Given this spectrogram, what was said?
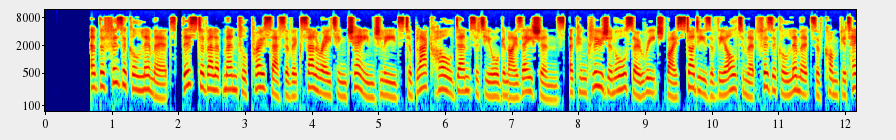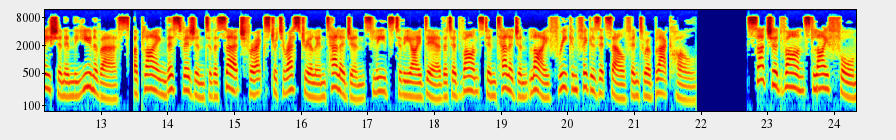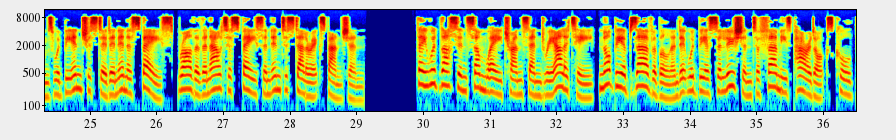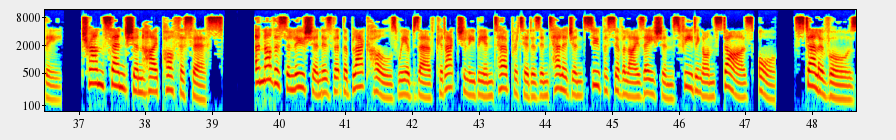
At the physical limit, this developmental process of accelerating change leads to black hole density organizations, a conclusion also reached by studies of the ultimate physical limits of computation in the universe. Applying this vision to the search for extraterrestrial intelligence leads to the idea that advanced intelligent life reconfigures itself into a black hole. Such advanced life forms would be interested in inner space, rather than outer space and interstellar expansion. They would thus in some way transcend reality, not be observable and it would be a solution to Fermi's paradox called the transcension hypothesis. Another solution is that the black holes we observe could actually be interpreted as intelligent supercivilizations feeding on stars, or stellivores.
